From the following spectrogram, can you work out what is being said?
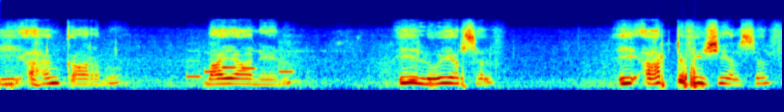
ఈ అహంకారము మాయా నేను ఈ లోయర్ సెల్ఫ్ ఈ ఆర్టిఫిషియల్ సెల్ఫ్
